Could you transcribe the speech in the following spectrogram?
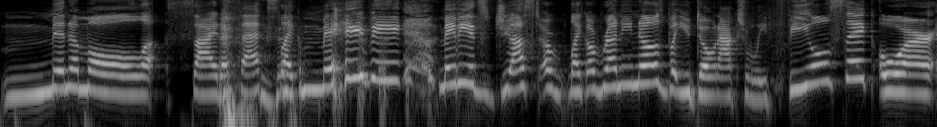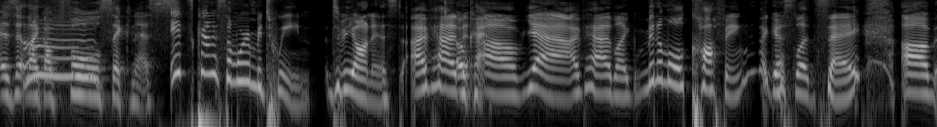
minimal side effects. Like maybe maybe it's just a like a runny nose but you don't actually feel sick or is it like a Uh, full sickness? It's kind of somewhere in between, to be honest. I've had, Okay. um, yeah, I've had like minimal coughing, I guess, let's say. Um,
